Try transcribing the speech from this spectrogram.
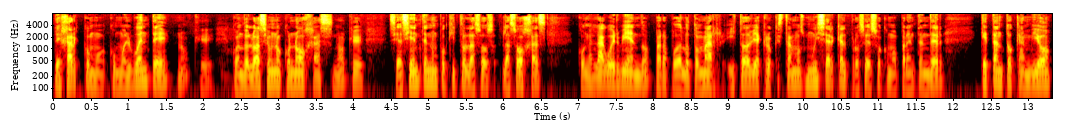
dejar como, como el buen té, ¿no? Que cuando lo hace uno con hojas, ¿no? Que se asienten un poquito las, las hojas con el agua hirviendo para poderlo tomar. Y todavía creo que estamos muy cerca del proceso como para entender qué tanto cambió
